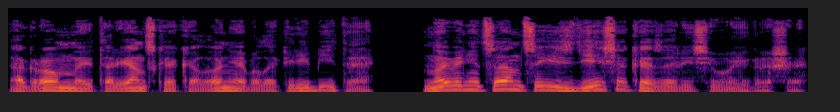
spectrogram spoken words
Огромная итальянская колония была перебита, но венецианцы и здесь оказались в выигрыше.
